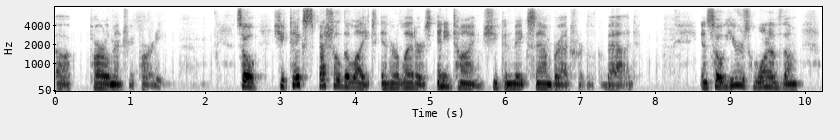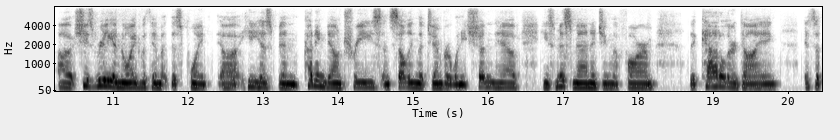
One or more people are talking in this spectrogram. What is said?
uh, parliamentary party. So she takes special delight in her letters anytime she can make Sam Bradford look bad. And so here's one of them. Uh, she's really annoyed with him at this point. Uh, he has been cutting down trees and selling the timber when he shouldn't have. He's mismanaging the farm. The cattle are dying. It's a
